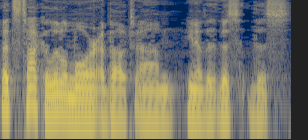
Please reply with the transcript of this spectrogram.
let's talk a little more about, um, you know, the, this, this,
